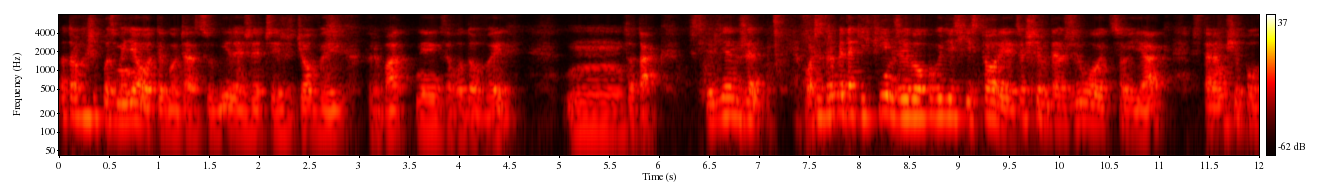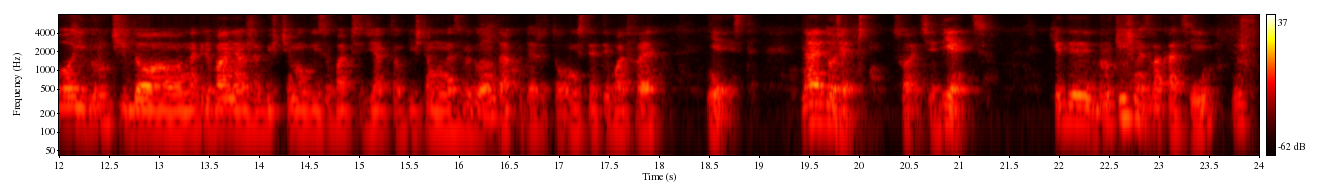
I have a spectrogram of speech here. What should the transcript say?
No trochę się pozmieniało tego czasu, wiele rzeczy życiowych, prywatnych, zawodowych. Mm, to tak, stwierdziłem, że może zrobię taki film, żeby opowiedzieć historię, co się wydarzyło, co i jak. Staram się powoli wrócić do nagrywania, żebyście mogli zobaczyć, jak to gdzieś tam u nas wygląda, chociaż to niestety łatwe nie jest. No ale do rzeczy, słuchajcie, więc kiedy wróciliśmy z wakacji, już w,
